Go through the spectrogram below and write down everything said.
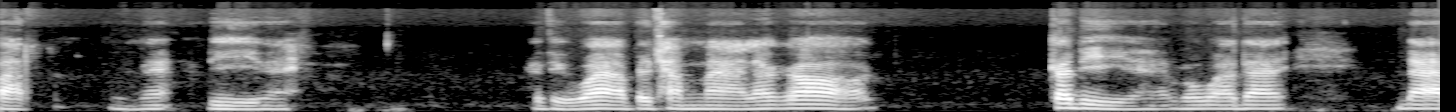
บัตินะดีนะก็ถือว่าไปทำมาแล้วก็ก็ดีนะเพราะว่าได้ได้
